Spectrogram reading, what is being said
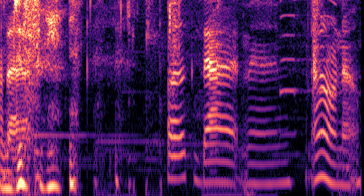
I'm that. just saying. fuck that man i don't know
